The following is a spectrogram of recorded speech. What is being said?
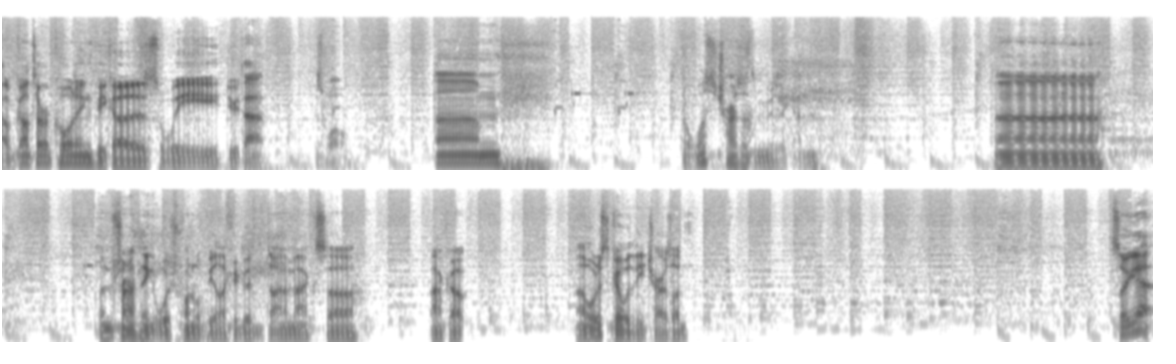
Elgato recording because we do that as well. Um, but what's Charizard's music in? Uh, I'm just trying to think which one would be like a good Dynamax uh, backup. Uh, we'll just go with the Charizard. So yeah,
